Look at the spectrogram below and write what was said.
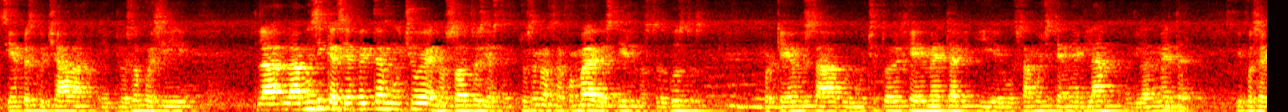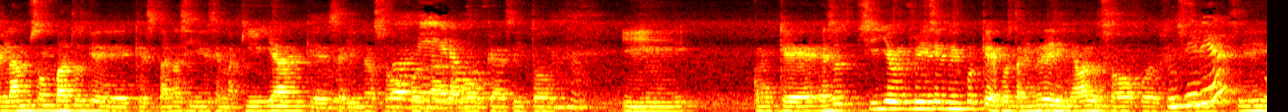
siempre escuchaba, incluso pues sí, la, la música sí afecta mucho en nosotros y hasta incluso en nuestra forma de vestir y nuestros gustos, porque me gustaba pues, mucho todo el heavy metal y me gustaba mucho también el glam, el glam metal. Y pues el glam son vatos que, que están así, se maquillan, que se alinean los ojos, la, boca, así todo. Y como que eso sí yo fui siempre bien porque pues también me delineaba los ojos. ¿En sí, serio? Sí,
